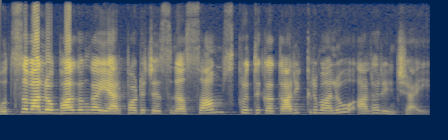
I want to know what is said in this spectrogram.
ఉత్సవాల్లో భాగంగా ఏర్పాటు చేసిన సాంస్కృతిక కార్యక్రమాలు అలరించాయి.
